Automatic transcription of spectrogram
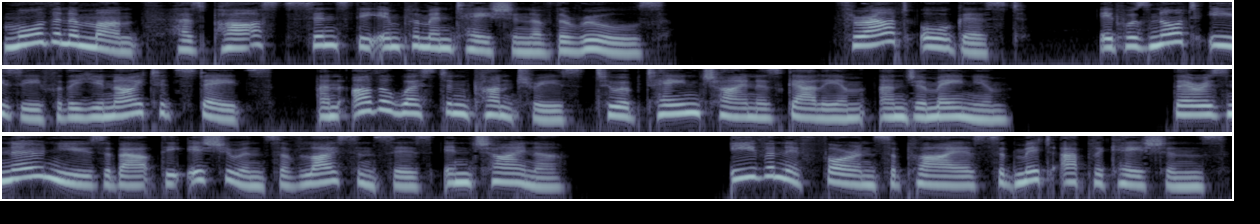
More than a month has passed since the implementation of the rules. Throughout August, it was not easy for the United States and other Western countries to obtain China's gallium and germanium. There is no news about the issuance of licenses in China. Even if foreign suppliers submit applications,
